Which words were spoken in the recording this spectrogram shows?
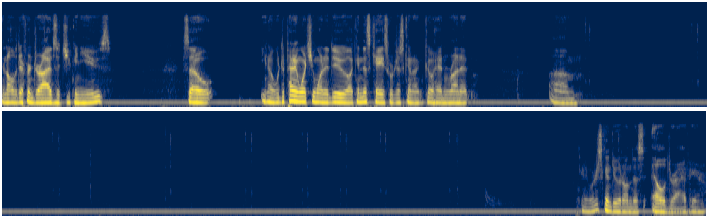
and all the different drives that you can use. So, you know, depending on what you want to do, like in this case, we're just going to go ahead and run it. Um, okay, we're just going to do it on this L drive here.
